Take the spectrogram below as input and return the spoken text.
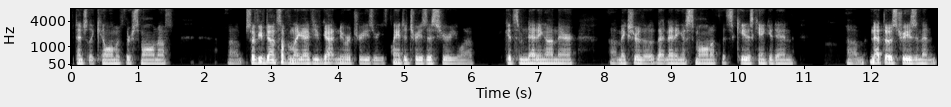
potentially kill them if they're small enough. Um, so if you've done something like that, if you've got newer trees or you've planted trees this year, you want to get some netting on there. Uh, make sure the, that netting is small enough that cicadas can't get in. Um, net those trees and then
